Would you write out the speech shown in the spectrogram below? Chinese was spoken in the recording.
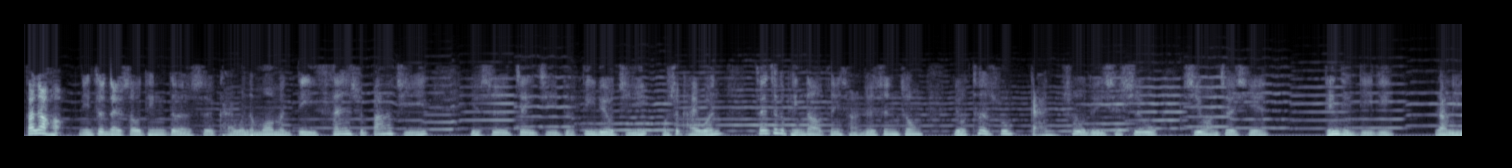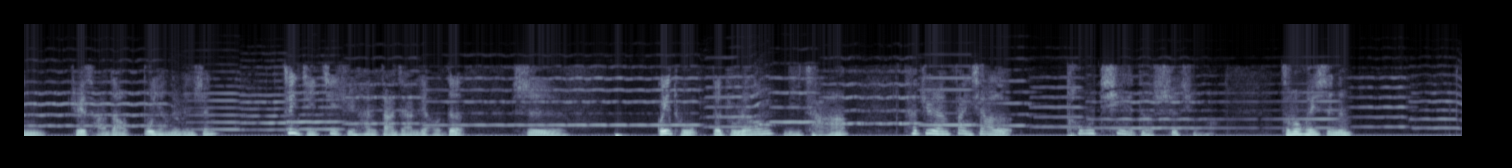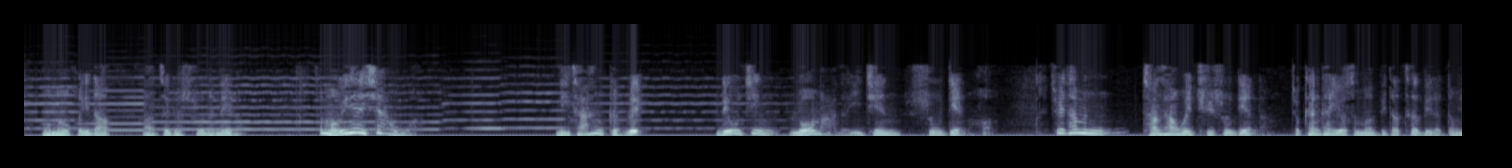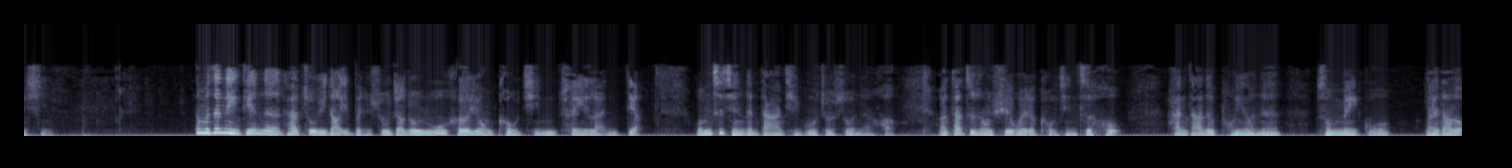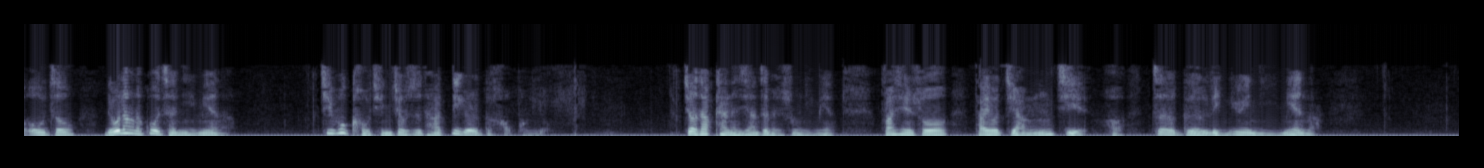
大家好，您正在收听的是凯文的 Moment 第三十八集，也是这一季的第六集。我是凯文，在这个频道分享人生中有特殊感触的一些事物，希望这些点点滴滴让您觉察到不一样的人生。这一集继续和大家聊的是归途的主人翁理查，他居然犯下了偷窃的事情哦，怎么回事呢？我们回到。啊，这个书的内容，在某一天下午啊，理查和葛瑞溜进罗马的一间书店哈，所以他们常常会去书店的，就看看有什么比较特别的东西。那么在那天呢，他注意到一本书，叫做《如何用口琴吹蓝调》。我们之前跟大家提过，就说呢，哈啊，他自从学会了口琴之后，和他的朋友呢，从美国来到了欧洲，流浪的过程里面啊。几乎口琴就是他第二个好朋友。叫他看了一下这本书里面，发现说他有讲解哈这个领域里面啊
